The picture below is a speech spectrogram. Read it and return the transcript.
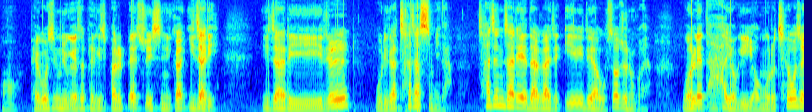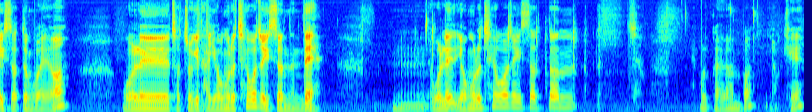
어, 156에서 128을 뺄 수 있으니까 이 자리, 이 자리를 우리가 찾았습니다. 찾은 자리에다가 이제 1이라고 써주는 거야. 원래 다 여기 0으로 채워져 있었던 거예요. 원래 저쪽이 다 0으로 채워져 있었는데 음, 원래 0으로 채워져 있었던 자, 해볼까요 한번 이렇게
